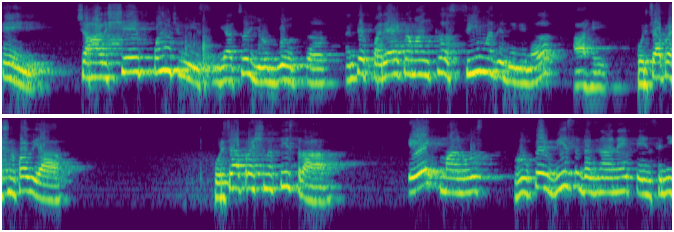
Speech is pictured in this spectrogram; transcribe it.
टेन चारशे पंचवीस याचं योग्य उत्तर. आणि ते पर्याय क्रमांक सी मध्ये दिलेलं आहे. पुढचा प्रश्न पाहूया. पुढचा प्रश्न तिसरा एक माणूस रुपये वीस डझनाने पेन्सिली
